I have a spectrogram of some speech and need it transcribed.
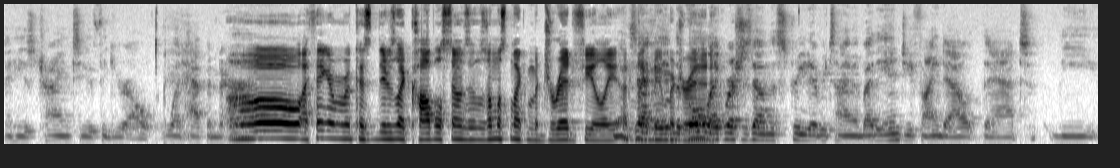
and he's trying to figure out what happened to her. Oh, I think I remember because there's like cobblestones and there's almost like Madrid feely, like Exactly. New And the Madrid. bull like rushes down the street every time, and by the end you find out that the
